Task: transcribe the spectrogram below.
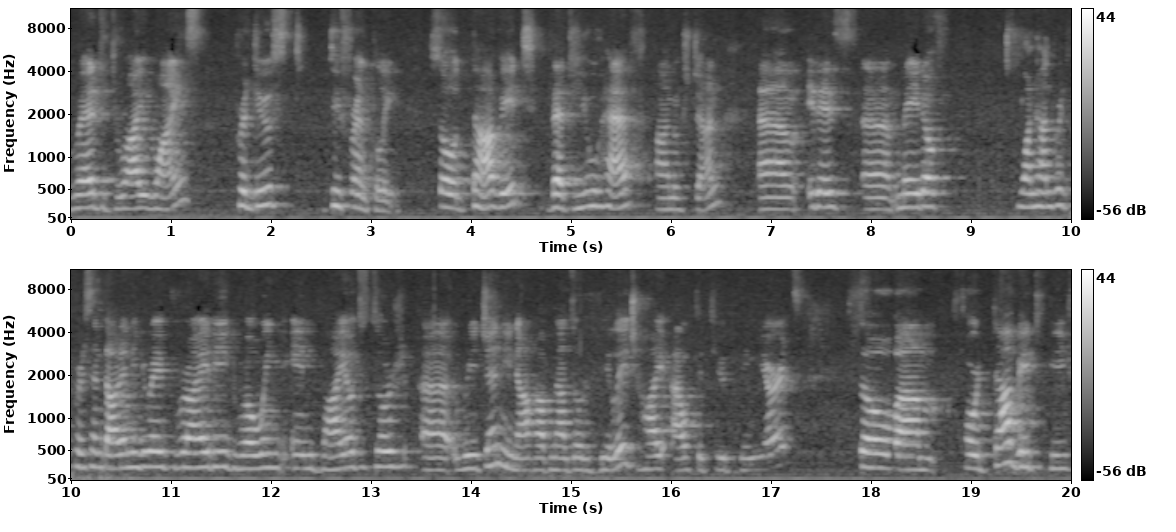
red dry wines produced differently. So David, that you have, Anushjan, um, it is uh, made of 100% Areni grape variety growing in Vayots Dzor uh, region in Ahavnadzor village, high altitude vineyards. So um, for David, we,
